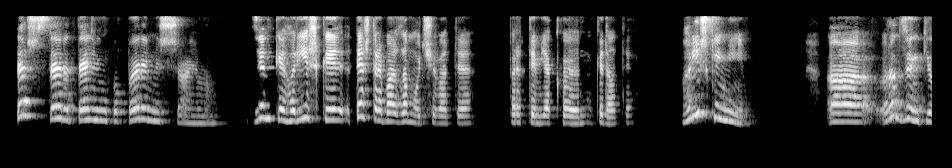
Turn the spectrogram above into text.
Теж все ретельненько перемішаємо. Дзинки, горішки теж треба замочувати перед тим, як е, кидати. Горішки ні. Родзинки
